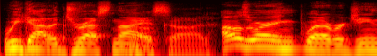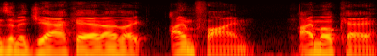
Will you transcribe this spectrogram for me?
We got to dress oh, nice. Oh, God. I was wearing whatever jeans and a jacket. And I was like, I'm fine. I'm okay.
